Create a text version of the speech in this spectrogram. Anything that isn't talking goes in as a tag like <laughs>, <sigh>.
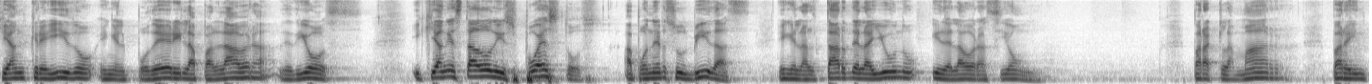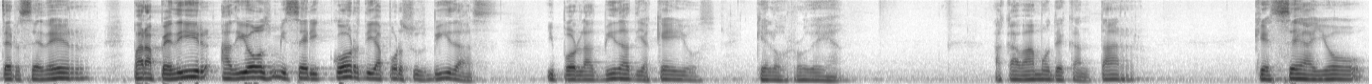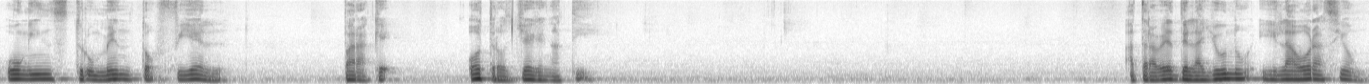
que han creído en el poder y la palabra de Dios y que han estado dispuestos a poner sus vidas en el altar del ayuno y de la oración para clamar, para interceder, para pedir a Dios misericordia por sus vidas y por las vidas de aquellos que los rodean. Acabamos de cantar que sea yo un instrumento fiel para que otros lleguen a ti. A través del ayuno y la oración,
